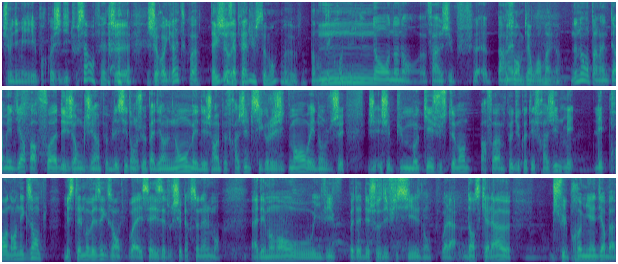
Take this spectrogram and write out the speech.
Je me dis mais pourquoi j'ai dit tout ça en fait? Je, je regrette quoi. T'as eu Je des regrette. appels justement euh, pendant tes chroniques, Non, non, non. Enfin, j'ai euh, par que ce soit en bien ou en mal. hein. Non, non, par l'intermédiaire parfois des gens que j'ai un peu blessés, dont je ne veux pas dire le nom, mais des gens un peu fragiles psychologiquement, et dont j'ai j'ai- j'ai pu me moquer justement parfois un peu du côté fragile, mais les prendre en exemple. Mais c'était le mauvais exemple. Voilà, et ça les a touchés personnellement, à des moments où ils vivent peut-être des choses difficiles. Donc voilà, dans ce cas-là, euh, je suis le premier à dire bah,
